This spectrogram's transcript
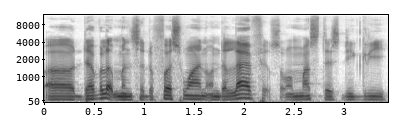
uh, development. So the first one on the left is on master's degree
